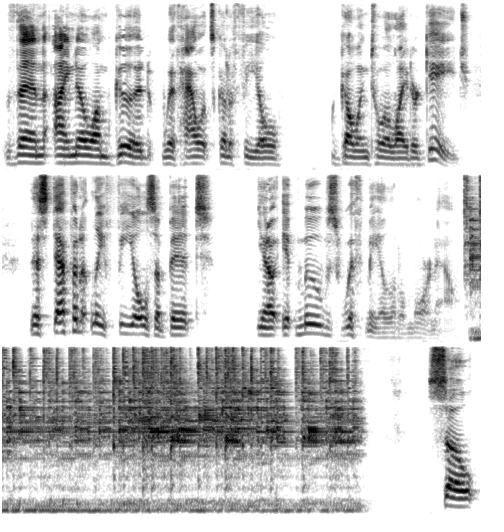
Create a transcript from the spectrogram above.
then I know I'm good with how it's going to feel going to a lighter gauge. This definitely feels a bit, you know, it moves with me a little more now. So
